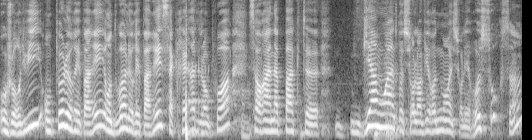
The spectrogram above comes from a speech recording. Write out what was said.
Aujourd'hui, on peut le réparer, on doit le réparer, ça créera de l'emploi, ça aura un impact euh, bien moindre sur l'environnement et sur les ressources, hein.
